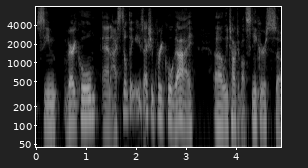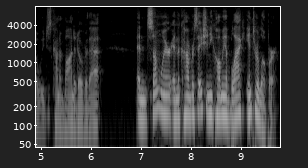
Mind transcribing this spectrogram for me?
seemed very cool, and I still think he's actually a pretty cool guy. Uh, we talked about sneakers, so we just kind of bonded over that. And somewhere in the conversation, he called me a black interloper,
